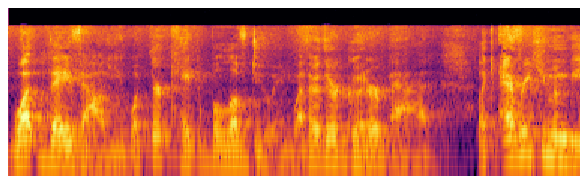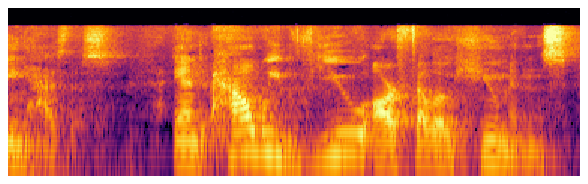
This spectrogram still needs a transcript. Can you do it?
what they value, what they're capable of doing, whether they're good or bad. Like every human being has this. And how we view our fellow humans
